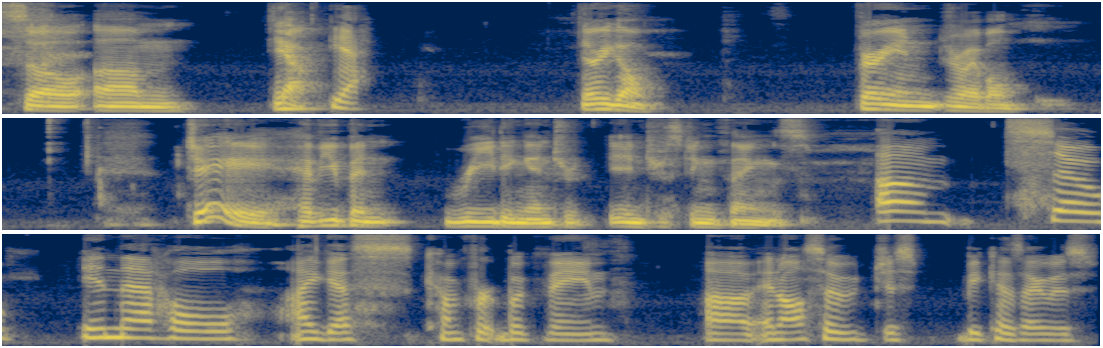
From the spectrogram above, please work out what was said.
so um yeah Yeah. there you go very enjoyable jay have you been reading inter- interesting things Um, so in that whole, I guess, comfort book vein, uh, and also just because I was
